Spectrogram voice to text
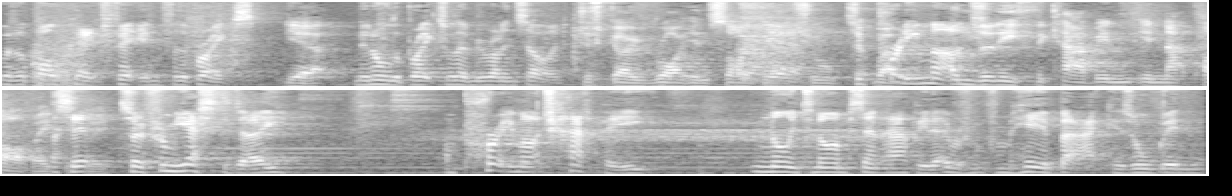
with a bulkhead fitting for the brakes. Yeah. And then all the brakes will then be run inside. Just go right inside the Yeah. actual. So pretty much- underneath the cab in, in that part, That's basically. it. So from yesterday, I'm pretty much happy, 99% happy that everything from here back has all been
